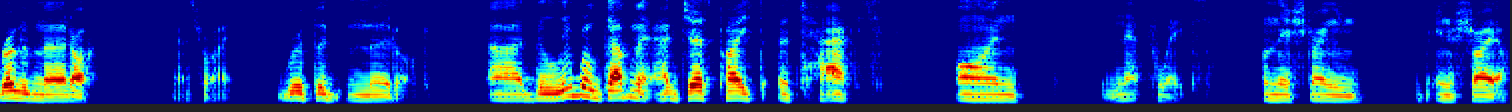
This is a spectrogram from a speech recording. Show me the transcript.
Rupert Murdoch. That's right, Rupert Murdoch uh, the Liberal government had just placed a tax on Netflix on their streaming in Australia.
